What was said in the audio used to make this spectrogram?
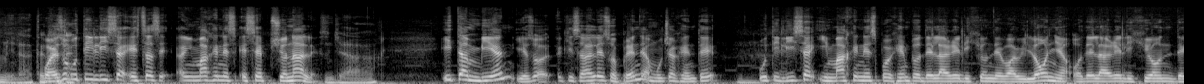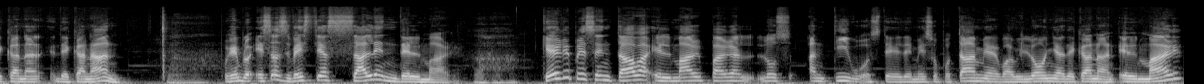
mira. Por eso utiliza estas imágenes excepcionales. Ya. Y también, y eso quizás le sorprende a mucha gente, utiliza imágenes, por ejemplo, de la religión de Babilonia o de la religión de, Cana- de Canaán. Por ejemplo, esas bestias salen del mar. Ajá. ¿Qué representaba el mar para los antiguos de, de Mesopotamia, de Babilonia, de Canaán? El mar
